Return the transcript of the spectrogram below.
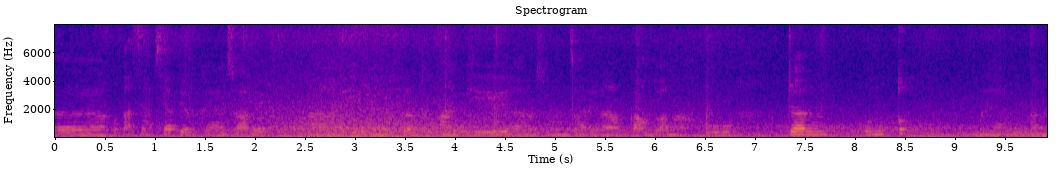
Uh, aku tak siap-siap ya guys. Soalnya uh, ini harus berangkat pagi harus mencari nafkah untuk anakku. Dan untuk bayar utang.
